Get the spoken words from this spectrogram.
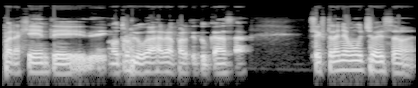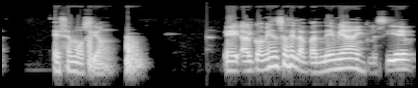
para gente en otro lugar, aparte de tu casa. Se extraña mucho esa, esa emoción. Eh, al comienzo de la pandemia, inclusive,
